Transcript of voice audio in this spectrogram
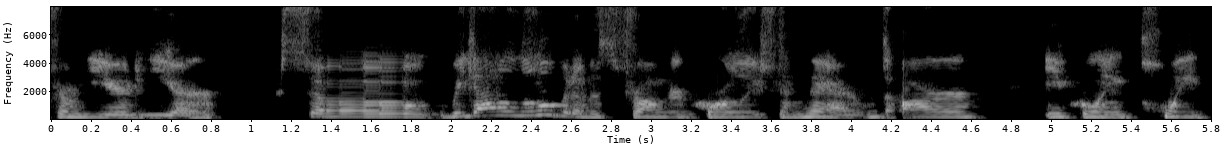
from year to year. So we got a little bit of a stronger correlation there with R equaling 0.5.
